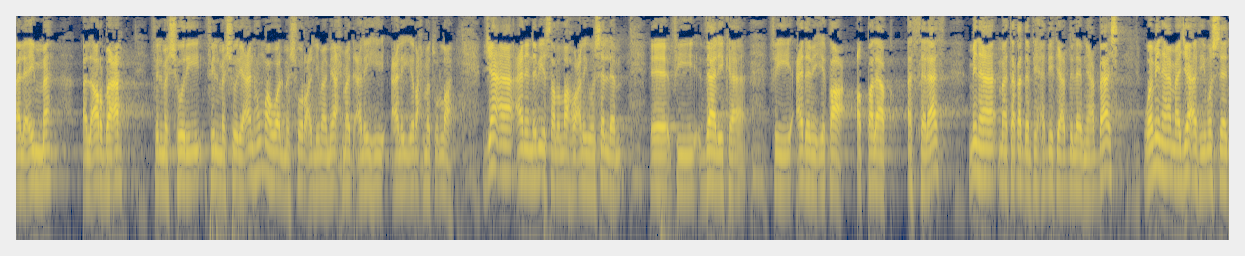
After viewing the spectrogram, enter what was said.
الأئمة الأربعة في المشهور في المشهور عنهم وهو المشهور عن الإمام أحمد عليه عليه رحمة الله. جاء عن النبي صلى الله عليه وسلم آه، في ذلك في عدم إيقاع الطلاق الثلاث منها ما تقدم في حديث عبد الله بن عباس ومنها ما جاء في مسند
